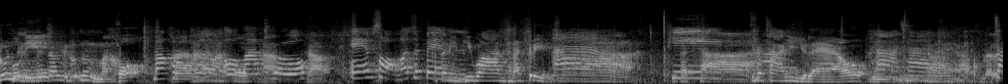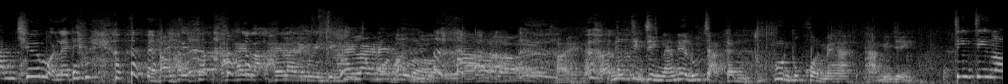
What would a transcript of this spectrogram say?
รุ่นหพวกนี้นึ่งก็จะมีรุ่นหนึ่งมาครบ มาครบเลย โอ้มาครบ ครับ F2 ก็จะเป็น จะมีพี่ว่านธนกฤษอ่า มา พี่พัชชาพี่ประชาอยู่อยู่แล้วอ่าใช่ครับจำชื่อหมดเลยได้ไหมคะ จริงๆถ้าให้ไล่ให้ไล่จริงๆให้ไล่ได้ด้วยเหรอ ใช่ครับอันนี้จริง ๆ แล้วเนี่ยรู้จักกันทุกรุ่นทุกคนไหมฮะ ถามจริง จริง ๆ เรา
